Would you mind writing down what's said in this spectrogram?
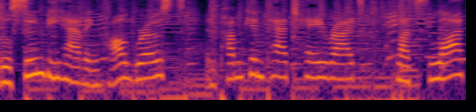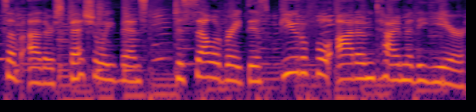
We'll soon be having hog roasts and pumpkin patch hay rides, plus lots of other special events to celebrate this beautiful autumn time of the year.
